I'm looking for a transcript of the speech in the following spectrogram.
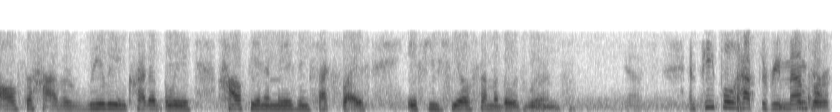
also have a really incredibly healthy and amazing sex life if you heal some of those wounds. And people have to remember,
